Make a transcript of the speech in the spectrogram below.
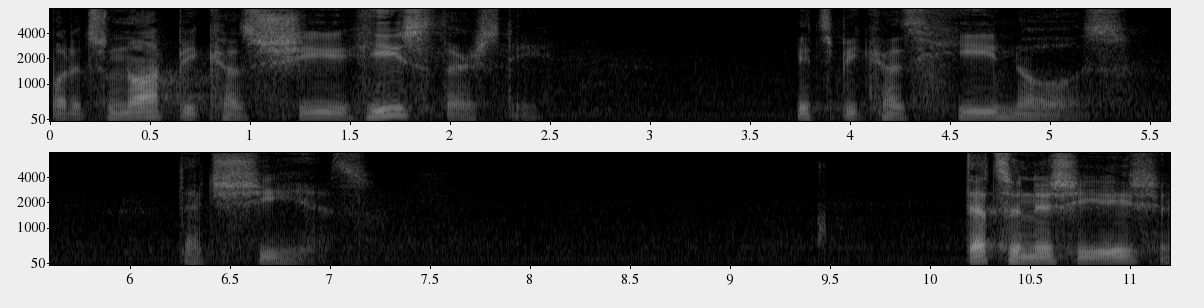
But it's not because she, he's thirsty. It's because he knows that she is. That's initiation.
